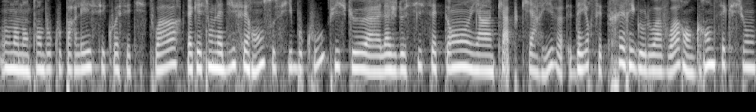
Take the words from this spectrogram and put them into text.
On en entend beaucoup parler, c'est quoi cette histoire? La question de la différence aussi beaucoup, puisque à l'âge de 6-7 ans, il y a un cap qui arrive. D'ailleurs, c'est très rigolo à voir. En grande section,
